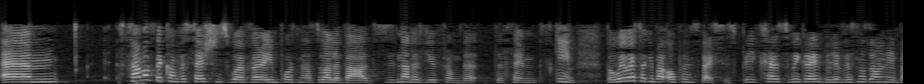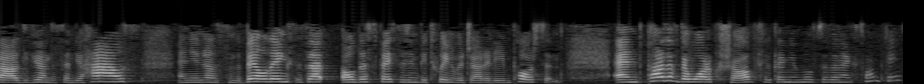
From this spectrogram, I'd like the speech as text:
Um, some of the conversations were very important as well about this is another view from the, the same scheme. But we were talking about open spaces because we great believers not only about if you understand your house and you understand the buildings, it's that all the spaces in between which are really important. And part of the workshop, can you move to the next one, please?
